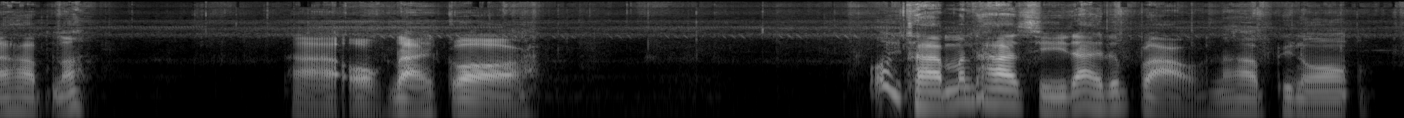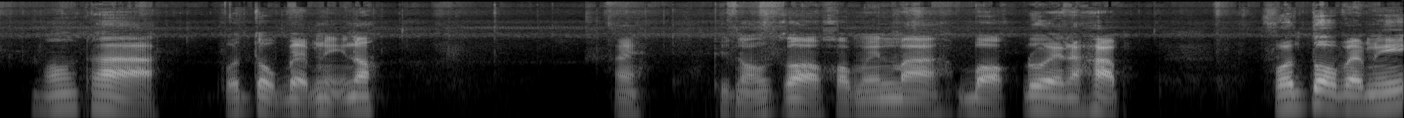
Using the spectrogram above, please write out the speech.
นะครับเนาะถ้าออกได้ก็โอ้ยถามันทาสีได้หรือเปล่านะครับ พี่น้องเนาะถ้าฝนตกแบบนี้เนาะให้พี่น้องก็คอมเมนต์มาบอกด้วยนะครับ ฝนตกแบบนี้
